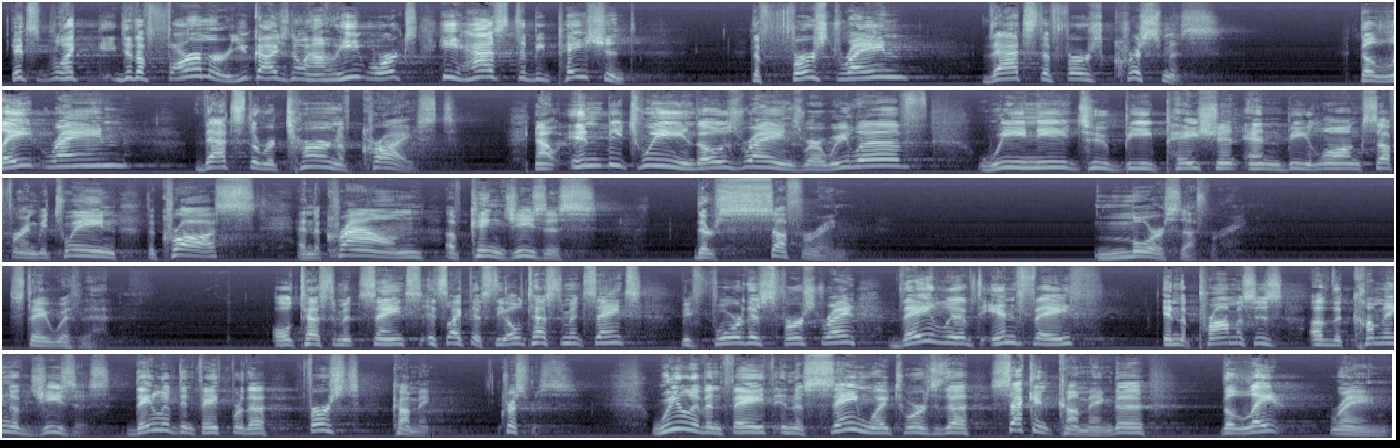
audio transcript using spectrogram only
It's like the farmer. You guys know how he works. He has to be patient. The first rain, that's the first Christmas. The late rain, that's the return of Christ. Now, in between those rains where we live, we need to be patient and be long suffering. Between the cross and the crown of King Jesus, there's suffering, more suffering. Stay with that. Old Testament saints, it's like this the Old Testament saints, before this first rain, they lived in faith in the promises of the coming of Jesus. They lived in faith for the first coming, Christmas. We live in faith in the same way towards the second coming, the, the late rain.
